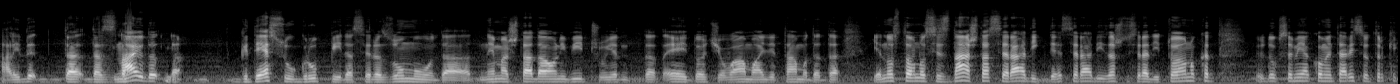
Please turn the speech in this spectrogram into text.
ali da, da, da znaju da, da, gde su u grupi, da se razumu, da nema šta da oni viču, jer, da, ej, doći ovamo, ajde tamo, da, da jednostavno se zna šta se radi, gde se radi i zašto se radi. To je ono kad, dok sam ja komentarisao trke,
